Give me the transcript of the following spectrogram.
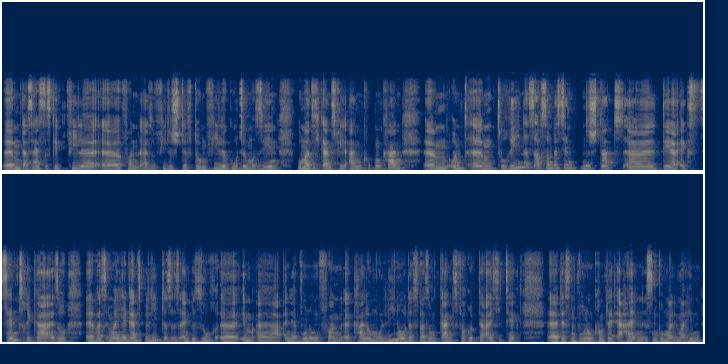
Ähm, das heißt, es gibt viele äh, von, also viele Stiftungen, viele gute Museen, wo man sich ganz viel angucken kann. Ähm, und ähm, Turin ist auch so ein bisschen eine Stadt äh, der Exzentriker. Also äh, was immer hier ganz beliebt ist, ist ein Besuch äh, im, äh, in der Wohnung von äh, Carlo Molino. Das war so ein ganz verrückter Architekt, äh, dessen Wohnung komplett erhalten ist und wo man immer hin,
